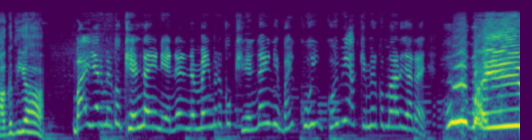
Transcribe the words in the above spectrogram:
हक दिया। भाई यार मेरे को खेलना ही नहीं है। नहीं मेरे को खेलना ही नहीं। भाई कोई कोई भी आके मेरे को मार जा रहा है। ओ भाई!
